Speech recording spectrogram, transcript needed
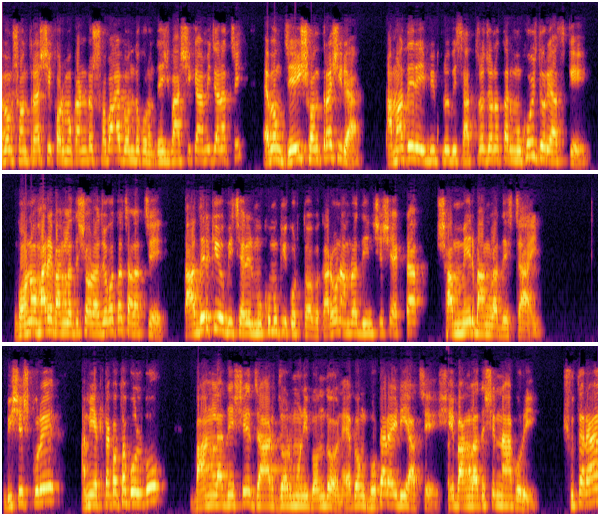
এবং সন্ত্রাসী কর্মকাণ্ড সবাই বন্ধ করুন। দেশবাসীকে আমি জানাচ্ছি, এবং যেই সন্ত্রাসীরা আমাদের এই বিপ্লবী ছাত্র জনতার মুখোশ ধরে আজকে গণহারে বাংলাদেশে অরাজকতা চালাচ্ছে, তাদেরকেও বিচারের মুখোমুখি করতে হবে। কারণ আমরা দিন শেষে একটা সাম্যের বাংলাদেশ চাই। বিশেষ করে আমি একটা কথা বলব, বাংলাদেশে যার জন্ম নিবন্ধন এবং ভোটার আইডি আছে, সে বাংলাদেশের নাগরিক। সুতরাং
